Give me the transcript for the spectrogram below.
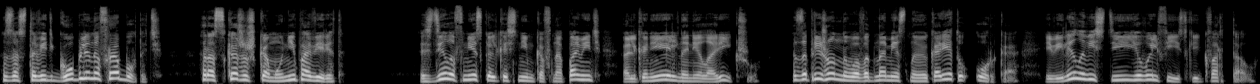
«Заставить гоблинов работать! Расскажешь кому, не поверят!» Сделав несколько снимков на память, Альканиэль наняла рикшу, запряженного в одноместную карету орка, и велела вести ее в эльфийский квартал.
